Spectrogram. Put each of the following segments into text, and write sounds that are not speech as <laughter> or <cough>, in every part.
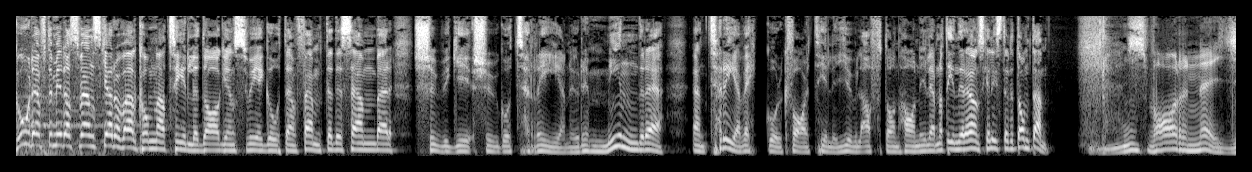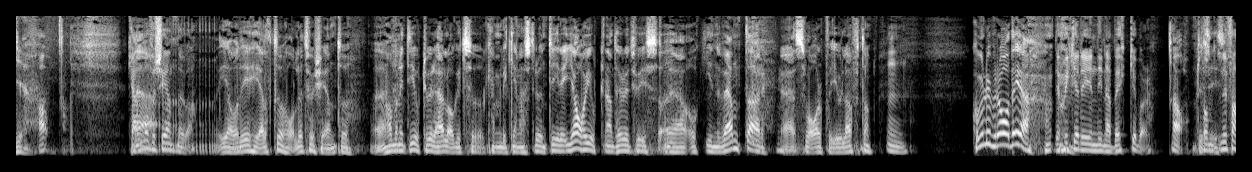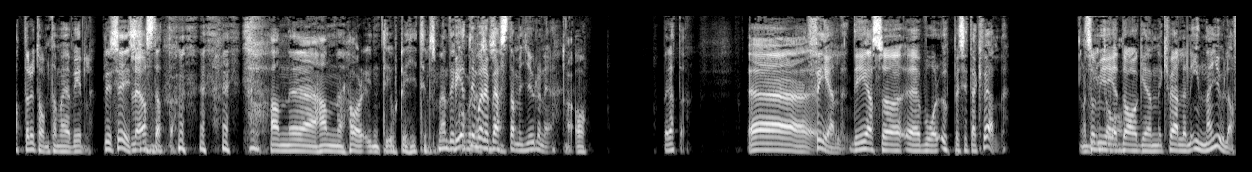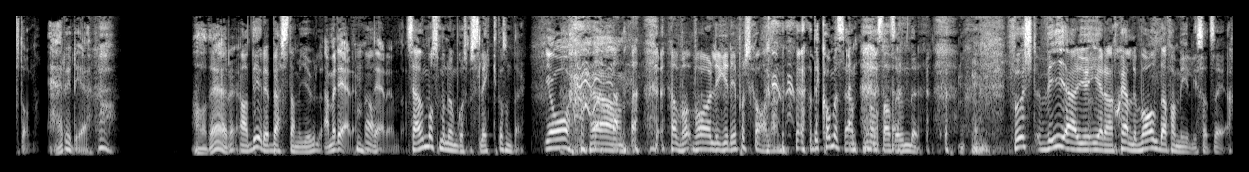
God eftermiddag svenskar och välkomna till dagens Svegot den 5 december 2023. Nu är det mindre än tre veckor kvar till julafton. Har ni lämnat in era önskelistor till tomten? Svar nej. Ja. Kan det vara för sent nu va? Ja, det är helt och hållet för sent. Och, eh, har man inte gjort det vid det här laget så kan man lika gärna strunta i det. Jag har gjort det naturligtvis eh, och inväntar eh, svar på julafton. Kommer bli bra det? Du skickade in dina böcker bara. Ja, Tom, precis. nu fattar du tomten vad jag vill. precis. Lös detta. <laughs> Han, eh, han har inte gjort det hittills. Men det Vet ni vad det bästa med julen är? Ja. Berätta. Eh, Fel. Det är alltså eh, vår uppesittarkväll. Som ju är dagen, kvällen innan julafton. Är det det? Ja, det är det. Ja, det är det bästa med julen. Ja, men det är det. Ja. det, är det. Sen måste man umgås med släkt och sånt där. Ja, ja, <laughs> var, var ligger det på skalan? <laughs> Det kommer sen någonstans under. Först, vi är ju er självvalda familj så att säga.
